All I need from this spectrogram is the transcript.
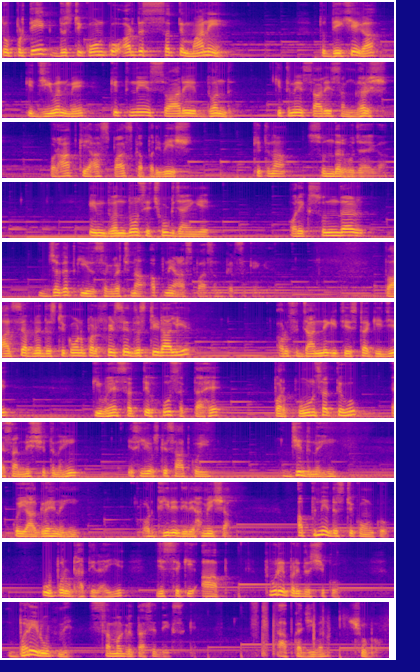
तो प्रत्येक दृष्टिकोण को अर्ध सत्य माने तो देखिएगा कि जीवन में कितने सारे द्वंद्व कितने सारे संघर्ष और आपके आसपास का परिवेश कितना सुंदर हो जाएगा। इन द्वंद्वों से छूट जाएँगे और एक सुंदर जगत की संरचना अपने आसपास हम कर सकेंगे। तो आज से अपने दृष्टिकोण पर फिर से दृष्टि डालिए और उसे जानने की चेष्टा कीजिए कि वह सत्य हो सकता है, पर पूर्ण सत्य हो, ऐसा निश्चित नहीं। इसलिए उसके साथ कोई जिद नहीं, कोई आग्रह नहीं, और धीरे धीरे हमेशा अपने दृष्टिकोण को ऊपर उठाते रहिए, जिससे कि आप पूरे परिदृश्य को बड़े रूप में समग्रता से देख सकें। आपका जीवन शुभ हो।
